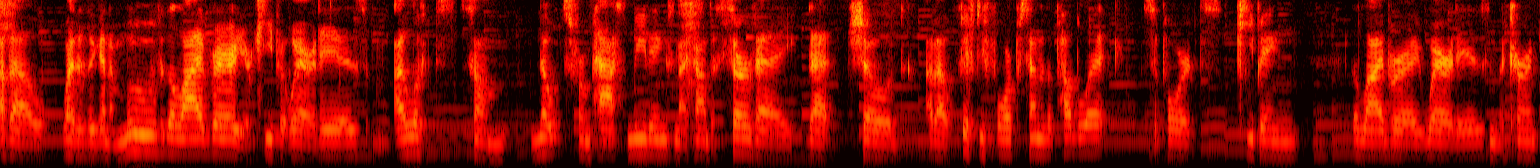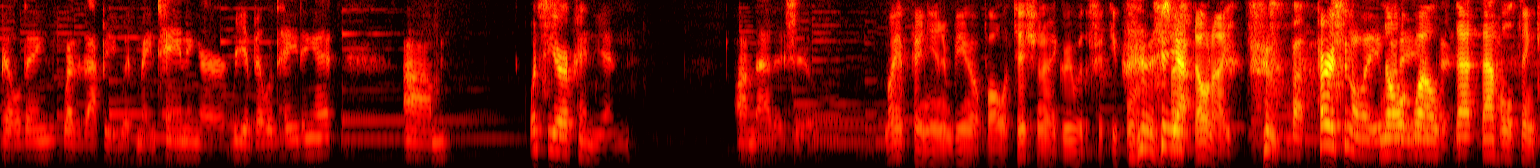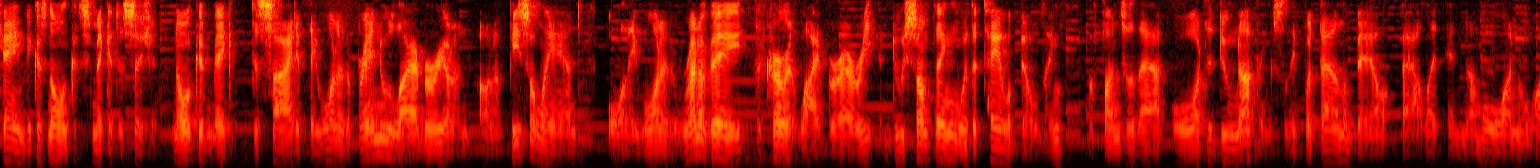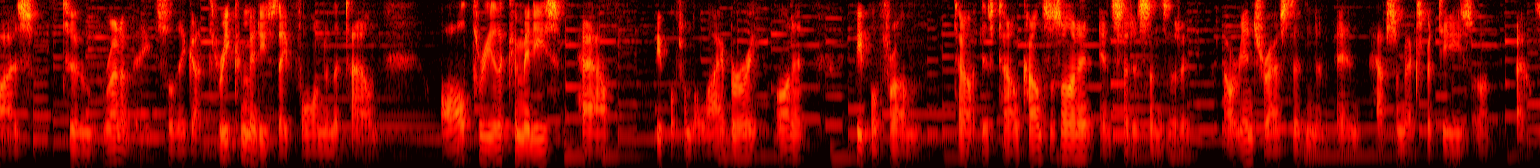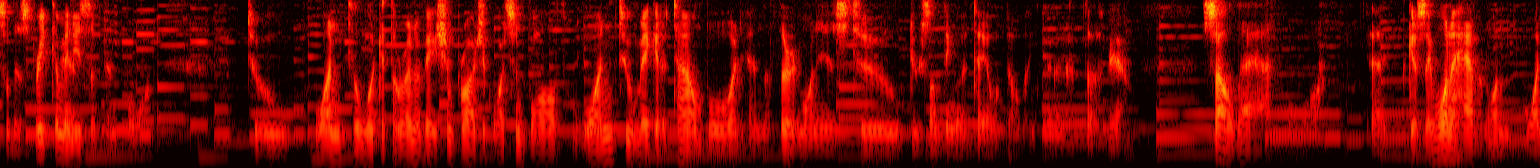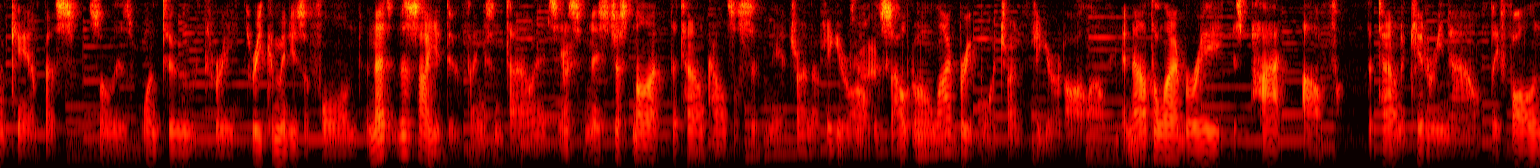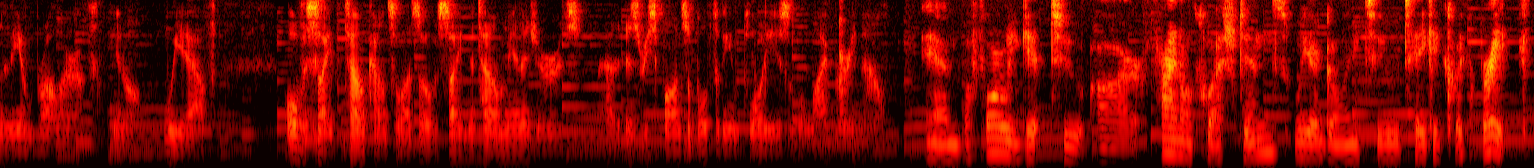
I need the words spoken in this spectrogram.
about whether they're going to move the library or keep it where it is. I looked some notes from past meetings and I found a survey that showed about 54% of the public supports keeping the library where it is in the current building, whether that be with maintaining or rehabilitating it. Um, what's your opinion on that issue? My opinion, and being a politician, I agree with the 54%, Yeah. don't I? but personally, No, what do you well, that, that whole thing came because no one could make a decision. No one could make decide if they wanted a brand new library on a, on a piece of land or they wanted to renovate the current library and do something with the Taylor building, the funds of that, or to do nothing. So they put that on the bail, ballot, and number one was to renovate. So they got three committees they formed in the town. All three of the committees have people from the library on it, people from town, there's town councils on it, and citizens that are are interested and, and have some expertise on that. So there's three committees that have been formed. To one to look at the renovation project, what's involved. One to make it a town board, and the third one is to do something with the Taylor Building. They're gonna have to Yeah. sell that, uh, because they want to have it on one campus. So there's one, two, three, three committees are formed, and that's this is how you do things in town. It's it's, it's just not the town council sitting there trying to figure all this out, or the library board trying to figure it all out. And now the library is part of the town of Kittery now. They fall under the umbrella of you know we have oversight. The town council has oversight, and the town manager is is responsible for the employees of the library now. And before we get to our final questions, we are going to take a quick break.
